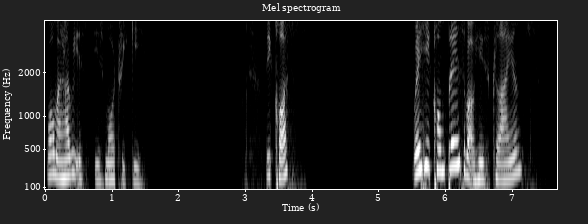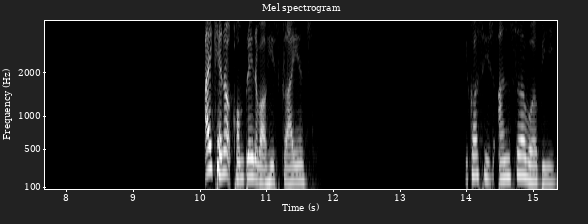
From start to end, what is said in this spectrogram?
for my hubby is, is more tricky. Because when he complains about his clients, I cannot complain about his clients. Because his answer will be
